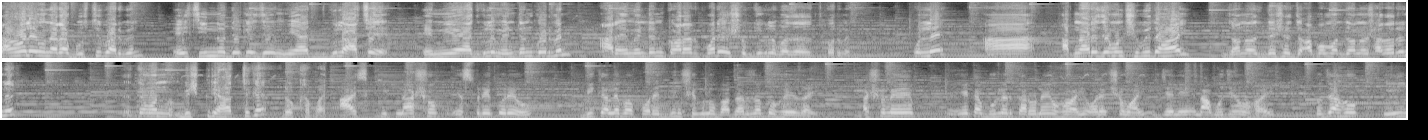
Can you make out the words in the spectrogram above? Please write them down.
তাহলে ওনারা বুঝতে পারবেন, এই চিহ্ন দেখে যে মেয়াদগুলো আছে, এই মেয়াদগুলো মেনটেন করবেন, আর এই মেনটেন করার পরে সবজিগুলো বাজারজাত করবেন। করলে আপনারও যেমন সুবিধা হয় জন দেশের অপমর জনসাধারণের তেমন বিষক্রিয়া হাত থেকে রক্ষা পায়। আজ কীটনাশক স্প্রে করেও বিকালে বা পরের দিন সেগুলো বাজারজাত হয়ে যায়। আসলে এটা ভুলের কারণে হয় অনেক সময় জেনে না বুঝেও হয়। তো যা হোক এই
